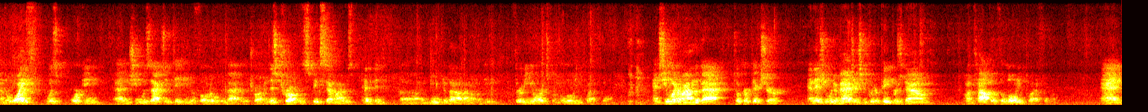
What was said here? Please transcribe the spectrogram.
and the wife was working, and she was actually taking a photo of the back of the truck. And this truck, this big semi, was, had been uh, moved about, I don't know, maybe 30 yards from the loading platform. And she went around the back, took her picture, and as you would imagine, she put her papers down on top of the loading platform. And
